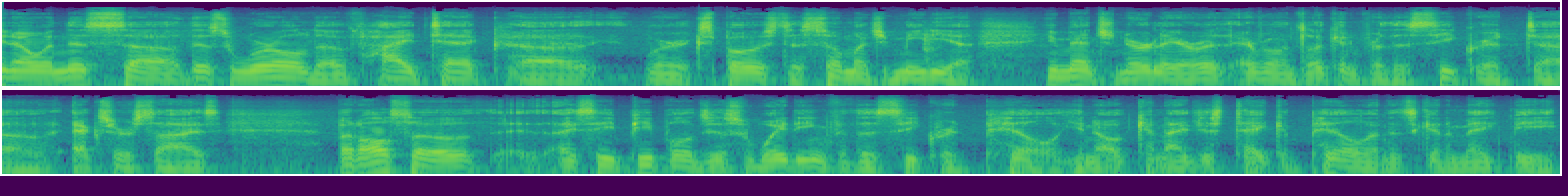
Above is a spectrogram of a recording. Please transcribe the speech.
You know, in this uh, this world of high tech. Uh, we're exposed to so much media. You mentioned earlier everyone's looking for the secret uh, exercise but also I see people just waiting for the secret pill. You know, can I just take a pill and it's going to make me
